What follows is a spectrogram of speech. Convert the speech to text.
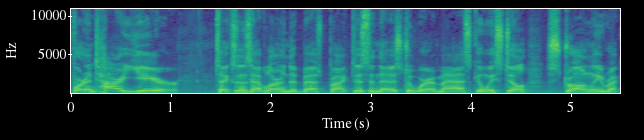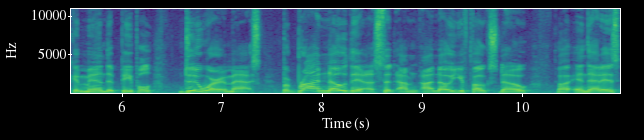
For an entire year, Texans have learned the best practice, and that is to wear a mask, and we still strongly recommend that people do wear a mask. But Brian, know this that I'm, i know you folks know, uh, and that is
